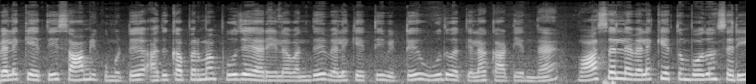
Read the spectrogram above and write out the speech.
விளக்கேற்றி சாமி கும்பிட்டு அதுக்கப்புறமா பூஜை அறையில் வந்து விளக்கேற்றி விட்டு ஊதுவத்தியெல்லாம் காட்டியிருந்தேன். வாசலில் விளக்கேற்றும் போதும் சரி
